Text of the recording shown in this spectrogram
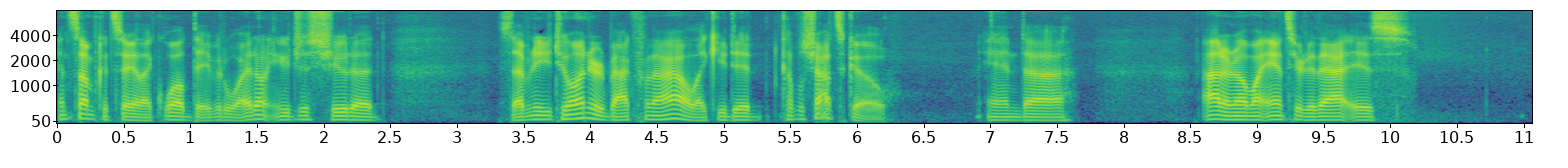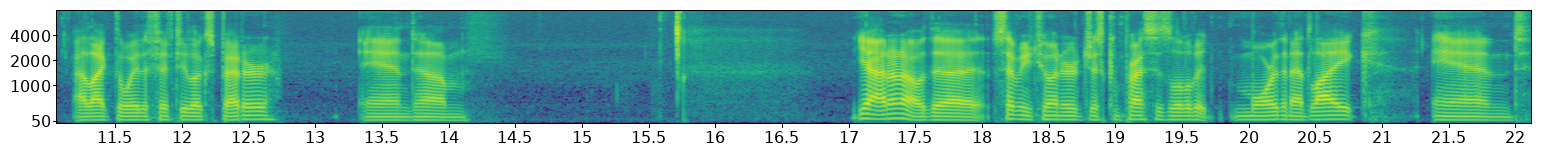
And some could say, like, well, David, why don't you just shoot a 7200 back from the aisle like you did a couple shots ago? And uh, I don't know. My answer to that is I like the way the 50 looks better. And um, yeah, I don't know. The 7200 just compresses a little bit more than I'd like. And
